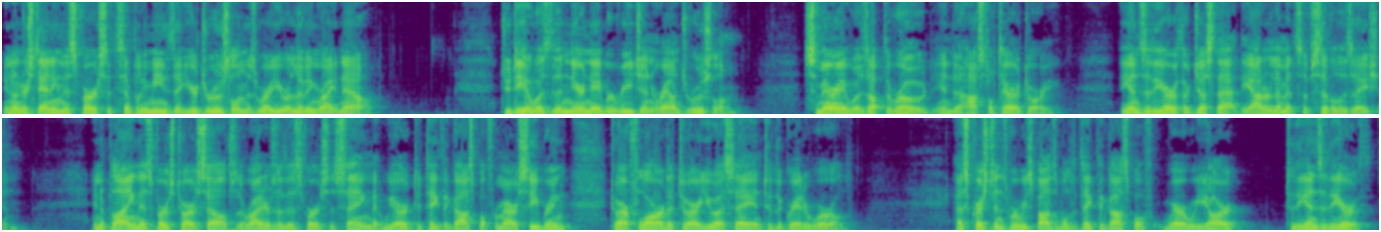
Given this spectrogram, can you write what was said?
In understanding this verse, it simply means that your Jerusalem is where you are living right now. Judea was the near neighbor region around Jerusalem. Samaria was up the road into hostile territory. The ends of the earth are just that, the outer limits of civilization. In applying this verse to ourselves, the writers of this verse is saying that we are to take the gospel from our Sebring to our Florida to our USA and to the greater world. As Christians, we're responsible to take the gospel where we are to the ends of the earth.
